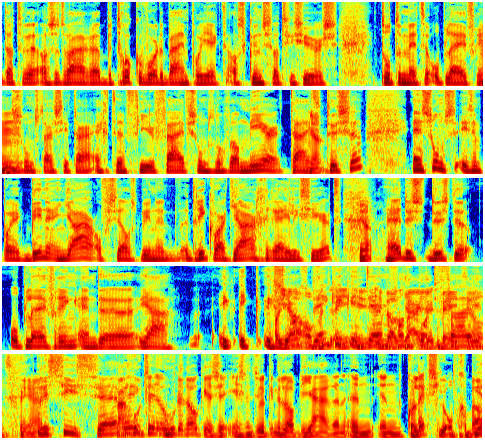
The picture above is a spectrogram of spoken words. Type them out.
dat we als het ware betrokken worden bij een project als kunstadviseurs. Tot en met de oplevering. Soms daar zit daar echt eh, vier, vijf, soms nog wel meer tijd Ja. tussen. En soms is een project binnen een jaar of zelfs binnen drie kwart jaar gerealiseerd. Ja. Dus, dus de oplevering en de ja, ik, ik, ik Oh ja, zelf denk het- ik in- termen van een portefeuille. ja. Precies. hè, Maar goed, hoe dan ook is er is natuurlijk in de loop der jaren een, een collectie opgebouwd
